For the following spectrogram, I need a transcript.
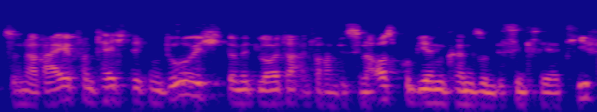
so eine Reihe von Techniken durch, damit Leute einfach ein bisschen ausprobieren können, so ein bisschen kreativ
